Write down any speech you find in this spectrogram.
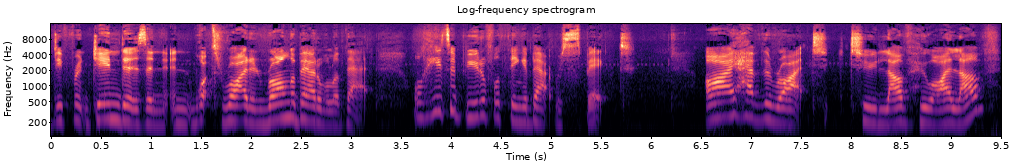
different genders and, and what's right and wrong about all of that. Well, here's a beautiful thing about respect I have the right to love who I love,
